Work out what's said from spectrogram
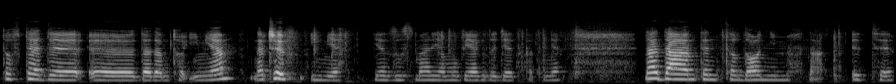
To wtedy y, to imię. Znaczy imię. Jezus Maria, mówię jak do dziecka, to nie. Nadam ten pseudonim na y, ty.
